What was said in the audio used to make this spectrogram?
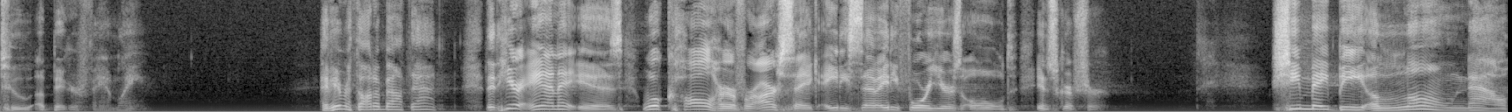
to a bigger family. Have you ever thought about that? That here Anna is, we'll call her for our sake 87, 84 years old in Scripture. She may be alone now,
